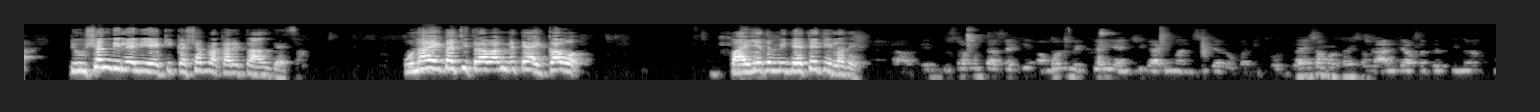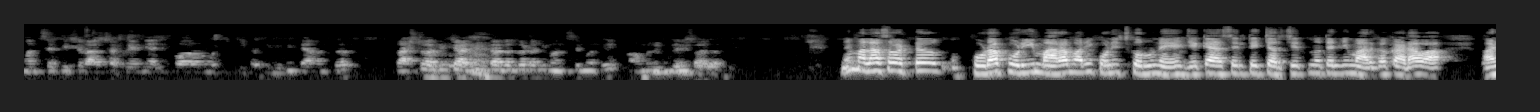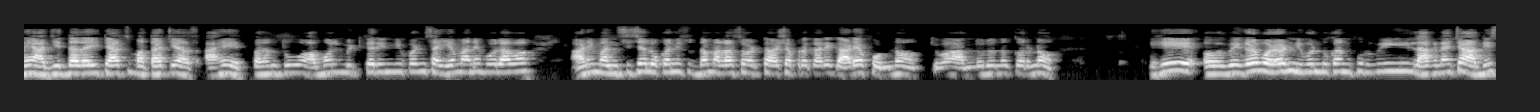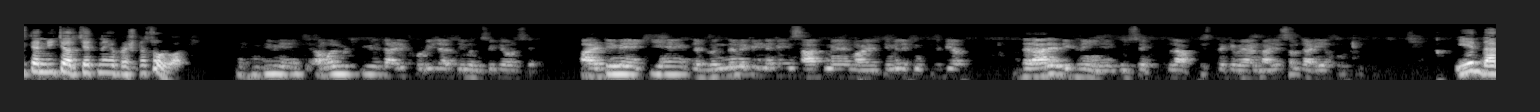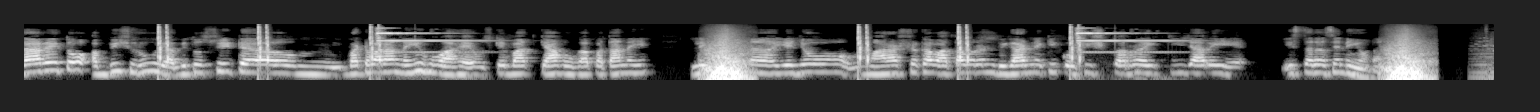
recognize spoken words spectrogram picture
ट्युशन दिलेली आहे की कशा प्रकारे त्रास द्यायचा. पुन्हा एकदा चित्रावागने ते ऐकावं. पाहिजे तर मी देते तिला ते. एक दुसरा मुद्दा असा आहे की अमोल मिटकरी यांची गाडी मनसेच्या लोकांनी फोडली काल ज्या पद्धतीनं मनसे अध्यक्ष राज ठाकरे यांनी अजित पवारांवरती टीका केली होती त्यानंतर राष्ट्रवादीचे अजिंठा गट आणि मनसेमध्ये अमोल मिटकरी स्वागत. नाही मला असं वाटतं फोडाफोडी मारामारी कोणीच करू नये. जे काय असेल ते चर्चेतनं त्यांनी मार्ग काढावा. आणि अजितदादाही त्याच मताचे आहेत. परंतु अमोल मिटकरींनी पण संयमाने बोलावं आणि मनसेच्या लोकांनी सुद्धा मला असं वाटतं अशा प्रकारे गाड्या फोडणं किंवा आंदोलनं करणं हे वेगळं वळण निवडणुकांपूर्वी लागण्याच्या आधीच त्यांनी चर्चेतनं हे प्रश्न सोडवा. हिंदी में की फोड़ी जाती मनसे की ओर से. पार्टी में एक ही है गठबंधन में कहीं ना कहीं साथ में है मायावती में लेकिन फिर भी अब दरारें दिख रही हैं एक दूसरे के खिलाफ इस तरह के बयानबाजी सब जारी है ये दरारें तो अब भी शुरू हुई अभी तो सीट बंटवारा नहीं हुआ है। उसके बाद क्या होगा पता नहीं। लेकिन ये जो महाराष्ट्र का वातावरण बिगाड़ने की कोशिश कर रही की जा रही है इस तरह से नहीं होना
